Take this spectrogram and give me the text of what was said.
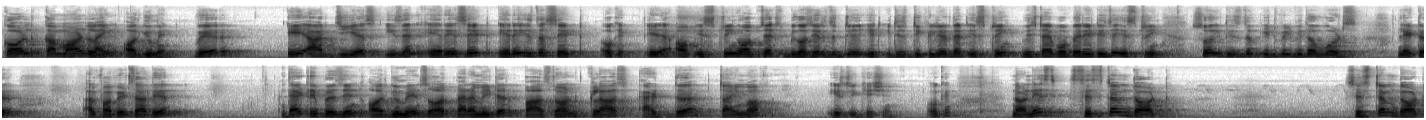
called command line argument where args is an array set. Array is the set okay of string objects because here is it, it is declared that string which type of array it is a string. So it is the it will be the words. Later alphabets are there. That represent arguments or parameter passed on class at the time of execution okay. Now next system dot system dot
